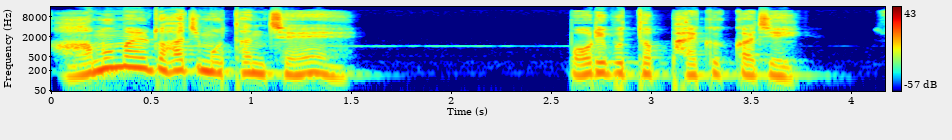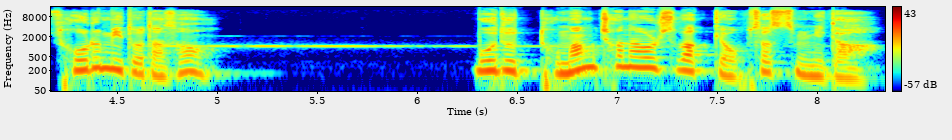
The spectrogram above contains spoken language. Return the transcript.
아무 말도 하지 못한 채 머리부터 발끝까지 소름이 돋아서 모두 도망쳐 나올 수밖에 없었습니다.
